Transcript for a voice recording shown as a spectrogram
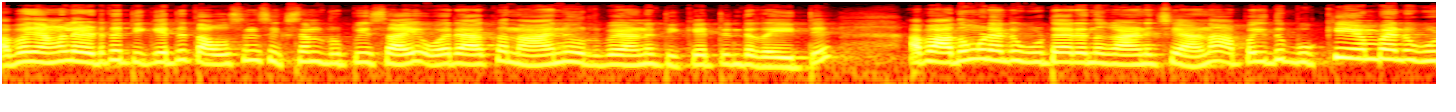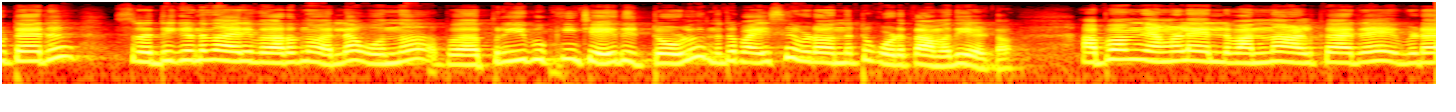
അപ്പോൾ ഞങ്ങൾ എടുത്ത ടിക്കറ്റ് തൗസൻഡ് സിക്സ് ഹൺഡ്രഡ് റുപ്പീസായി ഒരാൾക്ക് നാനൂറ് രൂപയാണ് ടിക്കറ്റിന്റെ റേറ്റ്. അപ്പോൾ അതും കൂടെ എന്റെ കൂട്ടുകാരെന്ന് കാണിച്ചതാണ്. അപ്പോൾ ഇത് ബുക്ക് ചെയ്യുമ്പോൾ എന്റെ കൂട്ടുകാർ ശ്രദ്ധിക്കേണ്ട കാര്യം വേറൊന്നുമല്ല. ഒന്ന് പ്രീ ബുക്കിംഗ് ചെയ്തിട്ടോളൂ. എന്നിട്ട് പൈസ ഇവിടെ വന്നിട്ട് കൊടുത്താൽ മതി കേട്ടോ. അപ്പം ഞങ്ങളെ വന്ന ആൾക്കാരെ ഇവിടെ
